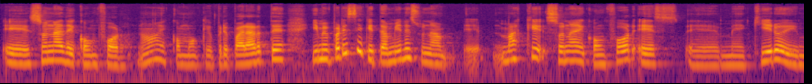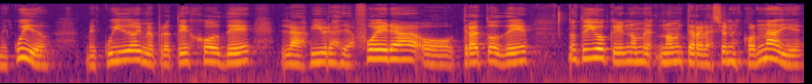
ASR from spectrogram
eh, zona de confort, ¿no? Es como que prepararte y me parece que también es una, eh, más que zona de confort, es me quiero y me cuido me cuido y me protejo de las vibras de afuera o trato de, no te digo que no, te relaciones con nadie,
